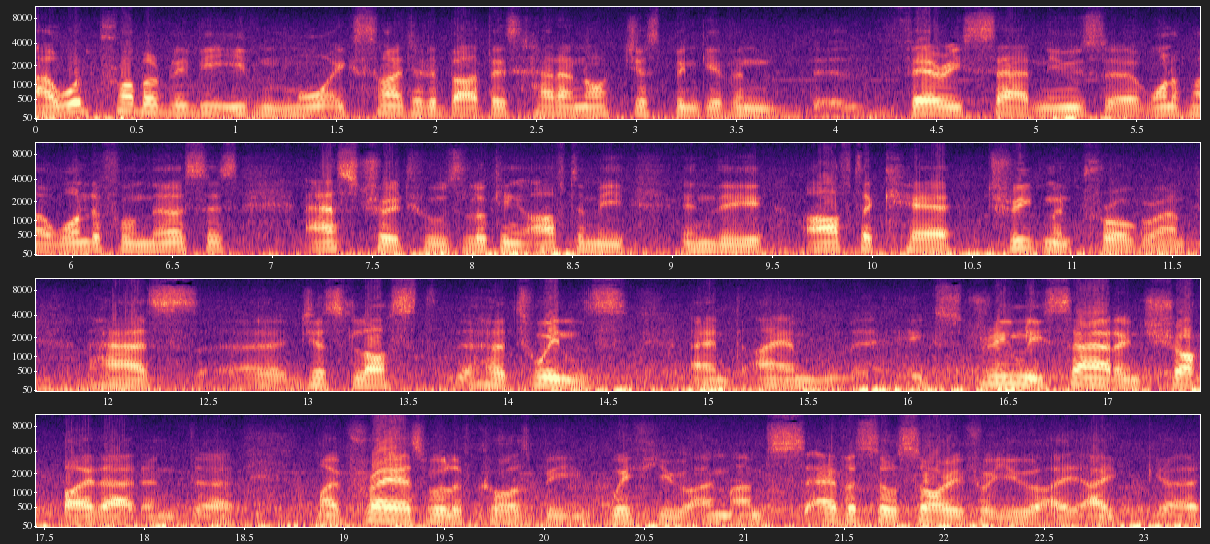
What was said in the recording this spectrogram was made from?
I would probably be even more excited about this had I not just been given uh, very sad news. Uh, one of my wonderful nurses, Astrid, who's looking after me in the aftercare treatment program, has uh, just lost her twins. And I am extremely sad and shocked by that. And uh, my prayers will, of course, be with you. I'm, I'm ever so sorry for you. I, I uh,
